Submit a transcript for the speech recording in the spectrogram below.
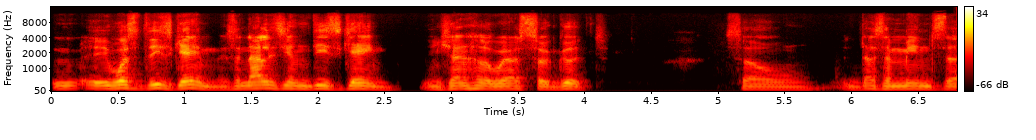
it was this game. It's analysis on this game. In general, we are so good. So it doesn't mean that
